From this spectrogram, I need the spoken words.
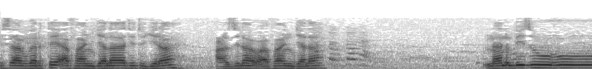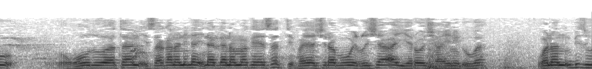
إساء غرتي أفان جلاتي تجرى عزلاء أفان جلا. ننبذه غدوة. إساء كان إنا غنم كيستي فيشربه عشاء يرو شاين الأوغا وننبذه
